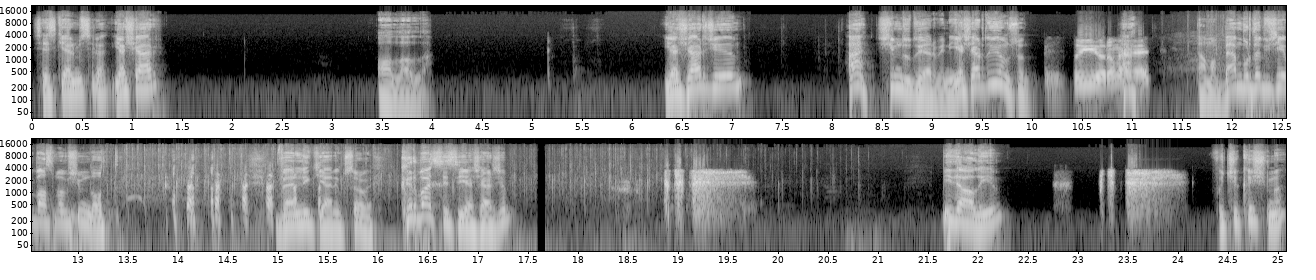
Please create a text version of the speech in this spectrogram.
Ses gelmesi lazım. Yaşar. Allah Allah. Yaşar'cığım. Ha şimdi duyar beni. Yaşar duyuyor musun? Duyuyorum evet. Tamam ben burada bir şey basmamışım da oldu. Benlik yani kusura bakma. Kırbaç sesi Yaşar'cığım. Bir daha alayım. Fıçıkış mı?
